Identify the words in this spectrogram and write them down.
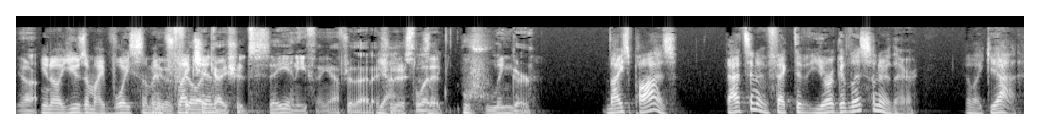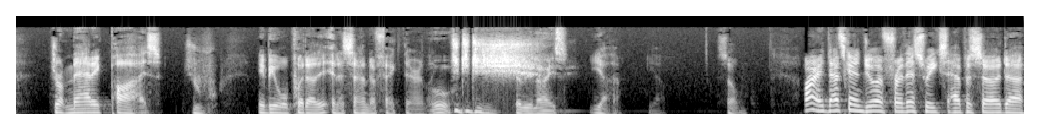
Yeah. You know, using my voice, some I don't inflection. feel like I should say anything after that. I yeah, should just let it linger. Nice pause. That's an effective, you're a good listener there. You're like, yeah, dramatic pause. Maybe we'll put a, in a sound effect there. Like, Ooh, that'd be nice. Yeah. Yeah. So, all right, that's going to do it for this week's episode. Uh,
